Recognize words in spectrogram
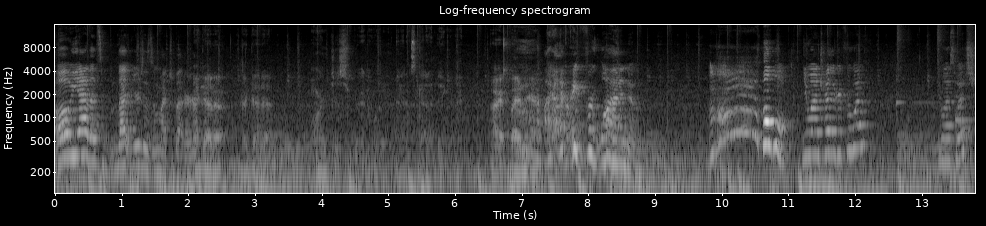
Oh yeah, that's that yours is much better. I got a, I got a orangish red one, and it's got a thing in it. All right, bite it in half. I got a grapefruit one. Mm. Oh, you want to try the grapefruit one? You want to switch?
